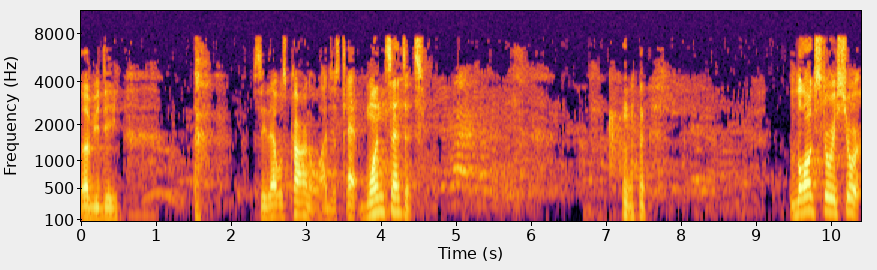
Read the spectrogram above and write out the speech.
Love you, D. See, that was carnal. I just tapped one sentence. Long story short,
